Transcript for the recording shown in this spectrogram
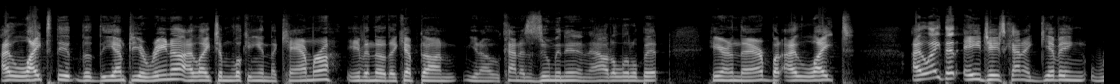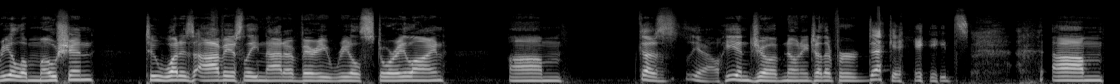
I liked the, the, the empty arena. I liked him looking in the camera, even though they kept on, you know, kind of zooming in and out a little bit here and there. But I liked I like that AJ's kind of giving real emotion to what is obviously not a very real storyline. Um because, you know, he and Joe have known each other for decades. Um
